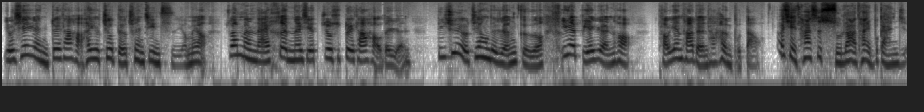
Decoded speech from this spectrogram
有些人你对他好，还有就得寸进尺，有没有？专门来恨那些就是对他好的人，的确有这样的人格哦。因为别人哈讨厌他的人他恨不到，而且他是属辣，他也不敢惹，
